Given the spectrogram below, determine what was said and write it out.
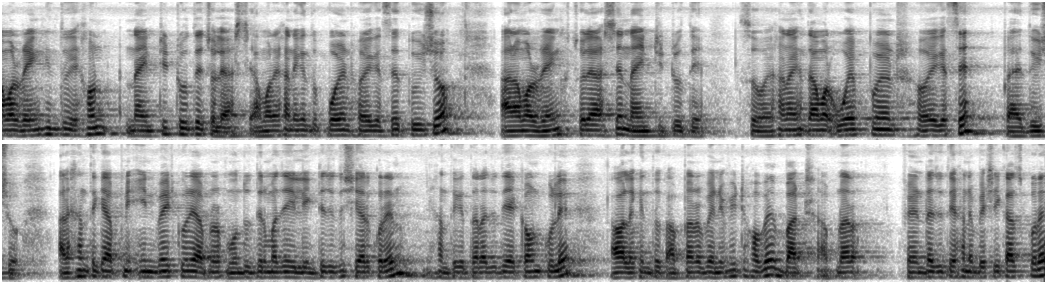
আমার র্যাঙ্ক কিন্তু এখন নাইনটি টুতে চলে আসছে। আমার এখানে কিন্তু পয়েন্ট হয়ে গেছে দুইশো, আর আমার র্যাঙ্ক চলে আসছে নাইনটি টুতে সো এখানে কিন্তু আমার ওয়েব পয়েন্ট হয়ে গেছে প্রায় দুইশো। আর এখান থেকে আপনি ইনভাইট করে আপনার বন্ধুদের মাঝে এই লিঙ্কটা যদি শেয়ার করেন, এখান থেকে তারা যদি অ্যাকাউন্ট খুলে, তাহলে কিন্তু আপনারও বেনিফিট হবে। বাট আপনার ফ্রেন্ডরা যদি এখানে বেশি কাজ করে,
